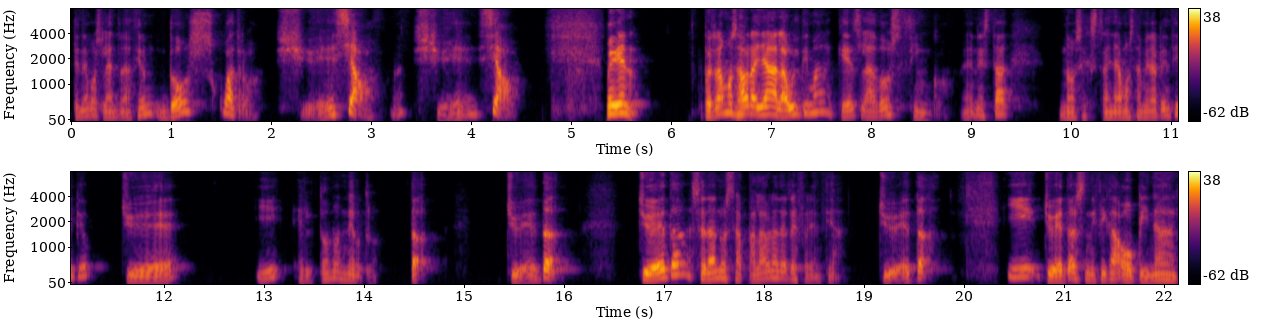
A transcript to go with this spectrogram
tenemos la entonación 2-4. ¿eh? Muy bien. Pues vamos ahora ya a la última, que es la 2-5. ¿eh? En esta nos extrañamos también al principio. Y el tono neutro. será nuestra palabra de referencia. Y jueta significa opinar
